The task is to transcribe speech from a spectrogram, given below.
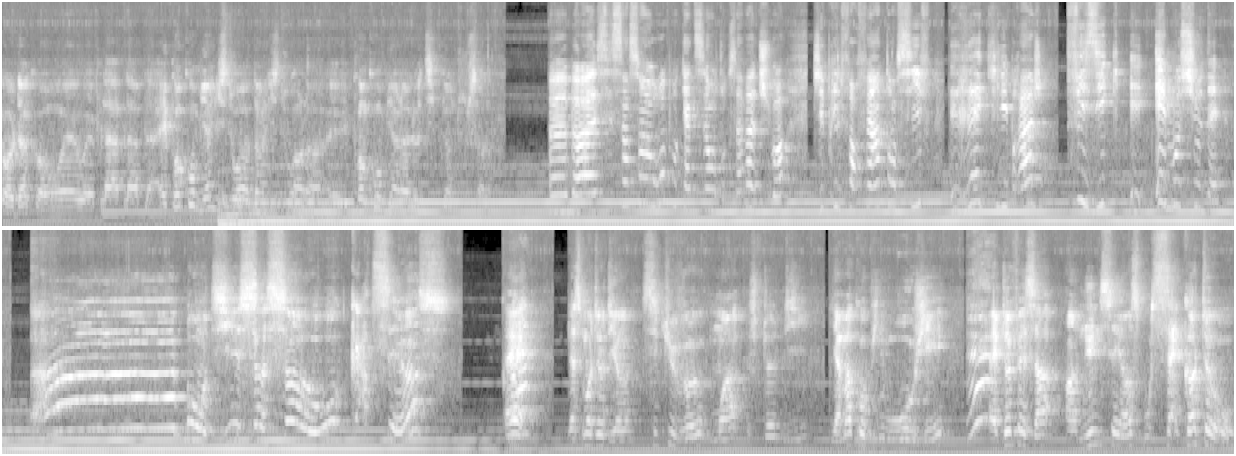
d'accord, d'accord, ouais, ouais, blablabla. Et prend combien l'histoire dans l'histoire là? Et prend combien là le type dans tout ça? Euh, bah, c'est 500 euros pour 4 séances, donc ça va, tu vois. J'ai pris le forfait intensif, rééquilibrage physique et émotionnel. Ah, bon Dieu, 500 euros, 4 séances? Eh, laisse-moi te dire, si tu veux, moi, je te dis, il y a ma copine Roger, elle te fait ça en une séance pour 50 euros.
